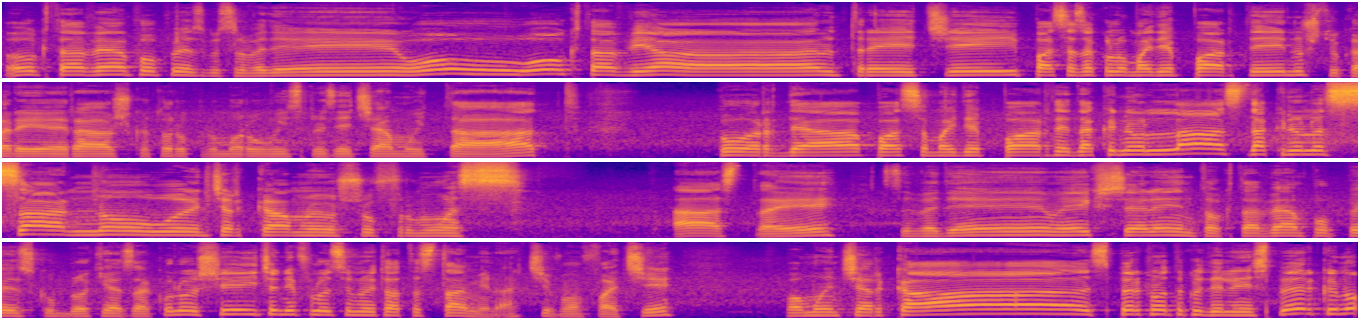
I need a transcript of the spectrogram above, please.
Octavian Popescu, să-l vedem. Oh, Octavian trece, pasează acolo mai departe. Nu știu care era jucătorul cu numărul 11, am uitat. Cordea, pasă mai departe. Dacă ne-o las, dacă ne-o lăsa nou, încercam noi un șuf frumos. Asta e. Să vedem, excelent, Octavian Popescu blochează acolo și aici ne folosim noi toată stamina. Ce vom face? Vom încerca, sper că nu trecut de linie, sper că nu,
